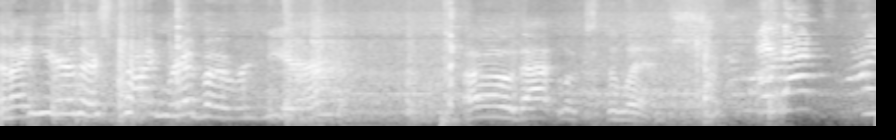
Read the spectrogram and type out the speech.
And I hear there's prime rib over here. Oh, that looks delish. And that's my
